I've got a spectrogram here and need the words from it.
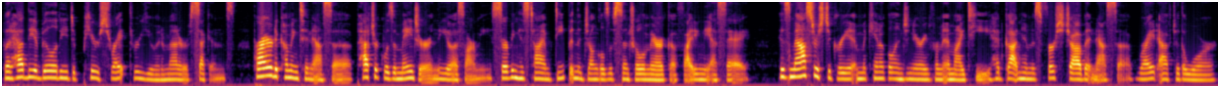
but had the ability to pierce right through you in a matter of seconds. Prior to coming to NASA, Patrick was a major in the U.S. Army, serving his time deep in the jungles of Central America fighting the SA. His master's degree in mechanical engineering from MIT had gotten him his first job at NASA right after the war.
